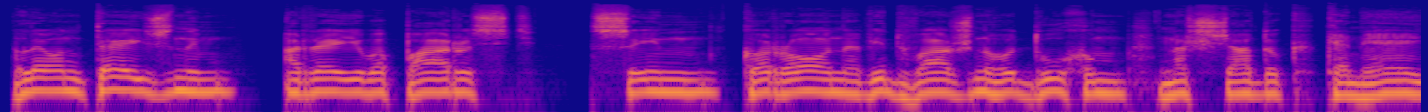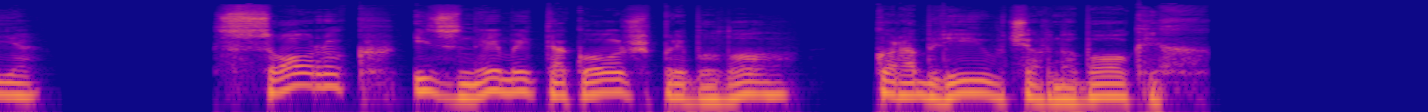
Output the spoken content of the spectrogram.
Леонтей з ним, Ареєва парость, син корона, відважного духом нащадок Кенея. Сорок із ними також прибуло кораблів чорнобоких.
